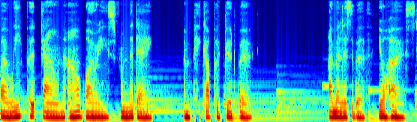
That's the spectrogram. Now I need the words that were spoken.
where we put down our worries from the day and pick up a good book. I'm Elizabeth, your host.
